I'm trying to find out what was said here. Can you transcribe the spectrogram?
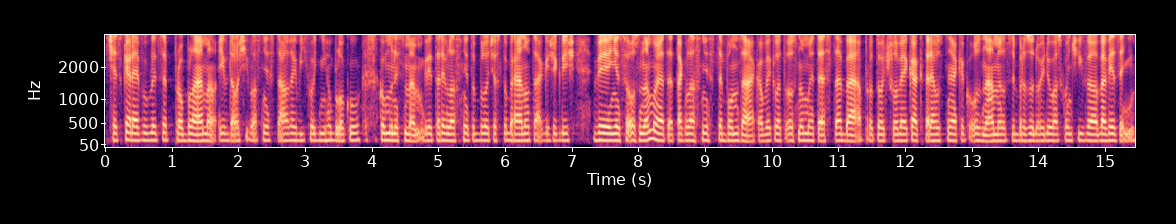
v České republice problém a i v dalších vlastně státech východního bloku s komunismem, kdy tady vlastně to bylo často bráno tak, že když vy něco oznamujete, tak vlastně jste bonzák a obvykle to oznamujete STB a pro toho člověka, kterého jste nějak jako oznámil, si brzo dojdou a skončí ve, ve vězení.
